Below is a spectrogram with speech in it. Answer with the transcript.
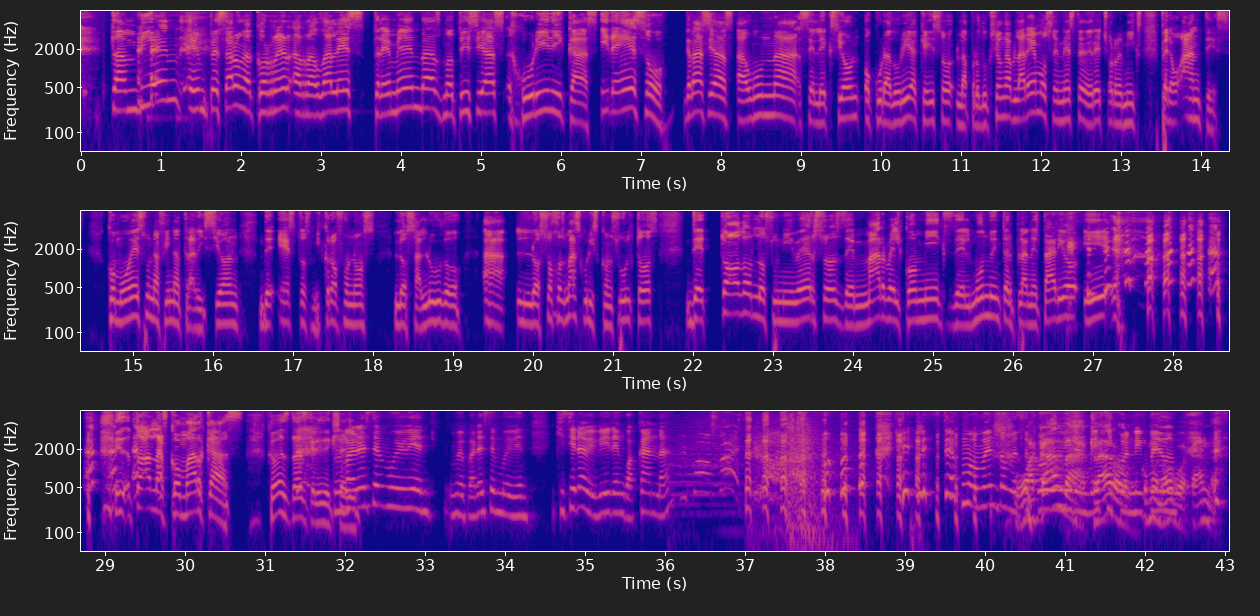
También empezaron a correr a raudales tremendas noticias jurídicas y de eso, gracias a una selección o curaduría que hizo la producción, hablaremos en este Derecho Remix. Pero antes, como es una fina tradición de estos micrófonos, los saludo a los ojos más jurisconsultos de todos los universos de Marvel Comics, del mundo interplanetario y, y de todas las comarcas. ¿Cómo estás, querida Me parece muy bien, me parece muy bien. Quisiera vivir en Wakanda. en este momento me tocó vivir en claro, México, ni ¿cómo pedo. no, Wakanda?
